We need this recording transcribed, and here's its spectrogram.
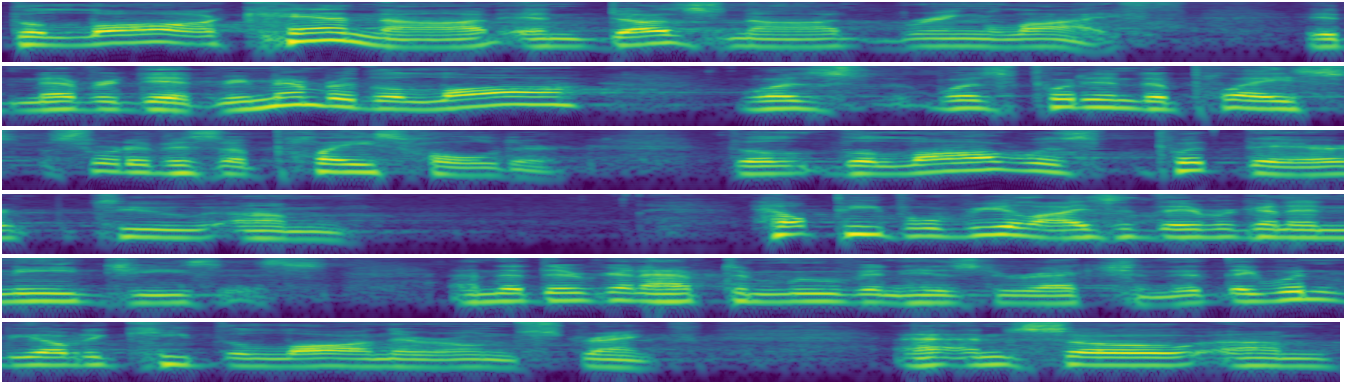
the law cannot and does not bring life. It never did. Remember, the law was, was put into place sort of as a placeholder. The, the law was put there to um, help people realize that they were going to need Jesus and that they were going to have to move in his direction, that they wouldn't be able to keep the law in their own strength. And so um,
